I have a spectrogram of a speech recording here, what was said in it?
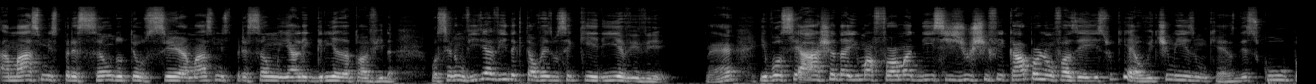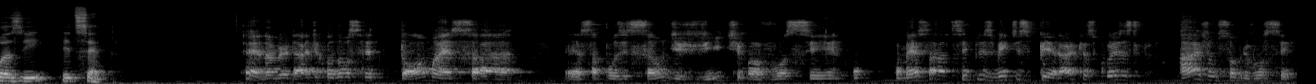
a máxima expressão do teu ser, a máxima expressão e alegria da tua vida. Você não vive a vida que talvez você queria viver, né? E você acha daí uma forma de se justificar por não fazer isso, que é o vitimismo, que é as desculpas e etc. É, na verdade, quando você toma essa essa posição de vítima, você começa a simplesmente esperar que as coisas ajam sobre você.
